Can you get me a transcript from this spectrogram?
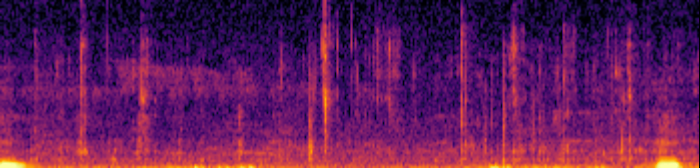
嗯。嗯。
